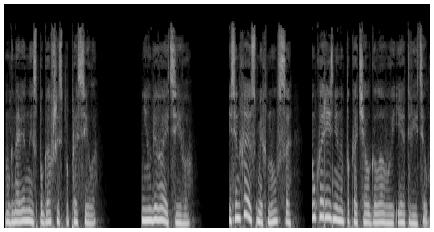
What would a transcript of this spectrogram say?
Мгновенно испугавшись, попросила. «Не убивайте его». И Синхай усмехнулся, укоризненно покачал головой и ответил.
